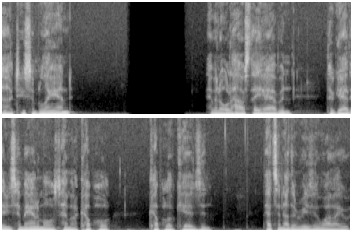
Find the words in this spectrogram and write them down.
uh, to some land. Have an old house they have, and they're gathering some animals. I have a couple, couple of kids, and that's another reason why I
